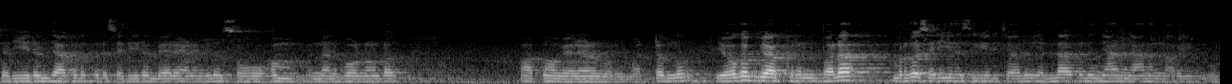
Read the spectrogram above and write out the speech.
ശരീരം ജാഗ്രതത്തിലെ ശരീരം വേറെയാണെങ്കിലും സോഹം എന്ന അനുഭവം ഉള്ളതുകൊണ്ട് ആത്മാവ് വേറെയാണെന്ന് പറഞ്ഞു. മറ്റൊന്ന് യോഗവ്യാഘ്രൻ പല മൃഗശരീരം സ്വീകരിച്ചാലും എല്ലാത്തിനും ഞാൻ ഞാനെന്നറിയുന്നു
